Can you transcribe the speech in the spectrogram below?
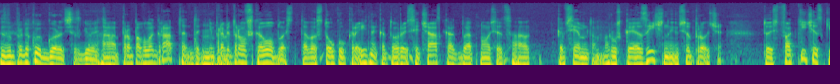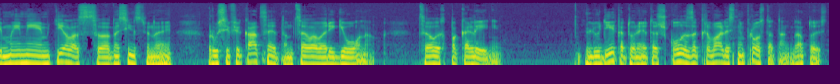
Это вы про какой город сейчас говорите? А, про Павлоград, это Днепропетровская uh область, это восток Украины, который сейчас как бы относится ко всем там русскоязычным и все прочее. То есть фактически мы имеем дело с насильственной русификацией там целого региона, целых поколений людей, которые этой школы закрывались не просто так, да, то есть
